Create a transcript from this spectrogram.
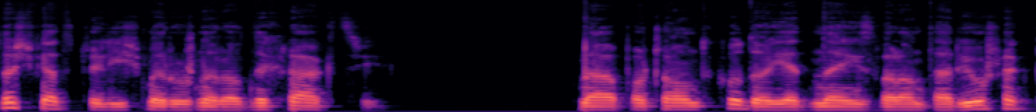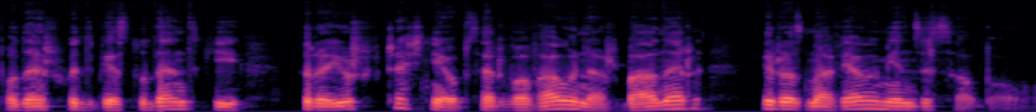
Doświadczyliśmy różnorodnych reakcji. Na początku do jednej z wolontariuszek podeszły dwie studentki, które już wcześniej obserwowały nasz baner i rozmawiały między sobą.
